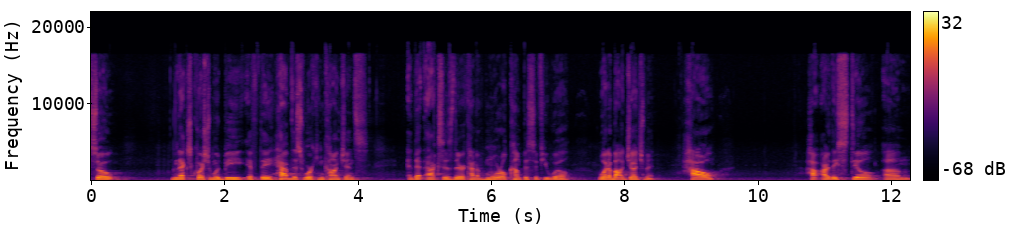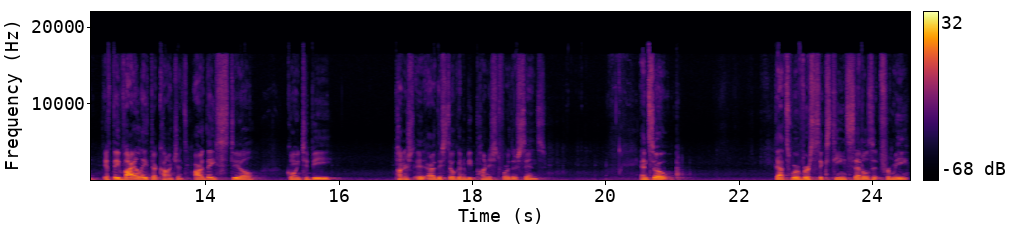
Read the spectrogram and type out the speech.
So the next question would be if they have this working conscience and that acts as their kind of moral compass, if you will, what about judgment? How how, are they still, um, if they violate their conscience, are they still going to be punished? Eh, are they still going to be punished for their sins? And so that's where verse 16 settles it for me.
